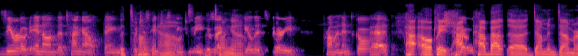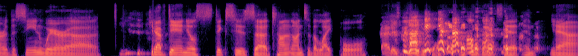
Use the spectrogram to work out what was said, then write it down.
zeroed in on the tongue out thing, The which is interesting out, to me because tongue I out. feel it's very prominent. Go ahead. How, okay, how, how about uh, Dumb and Dumber, the scene where uh, Jeff Daniels sticks his uh, tongue onto the light pole? That is beautiful. That's it. And yeah,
